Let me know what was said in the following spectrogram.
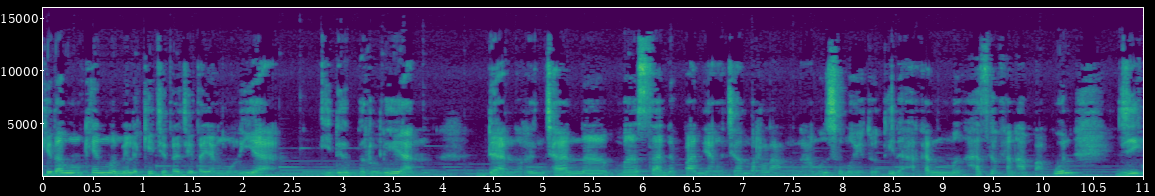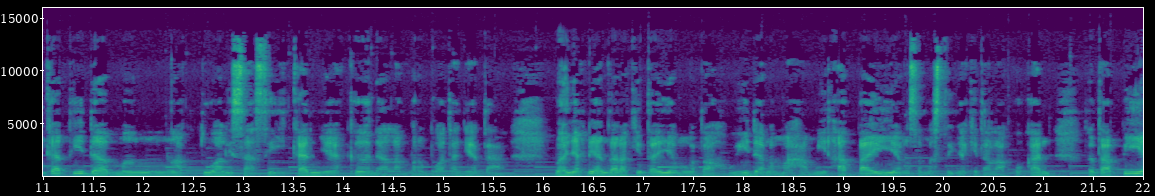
Kita mungkin memiliki cita-cita yang mulia, ide berlian, dan rencana masa depan yang cemerlang. Namun semua itu tidak akan menghasilkan apa pun jika tidak mengaktualisasikannya ke dalam perbuatan nyata. Banyak di antara kita yang mengetahui dan memahami apa yang semestinya kita lakukan, tetapi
